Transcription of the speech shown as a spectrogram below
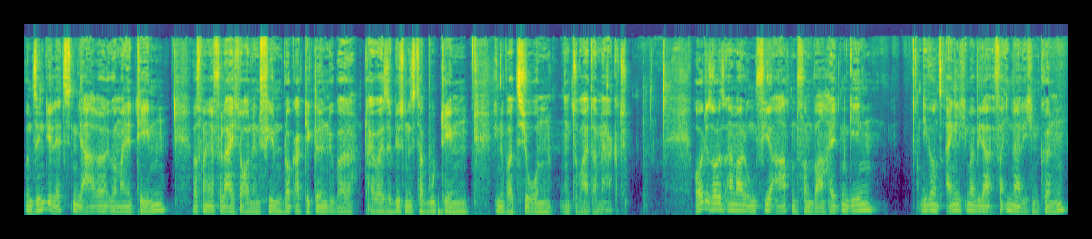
und sind die letzten Jahre über meine Themen, was man ja vielleicht auch in den vielen Blogartikeln über teilweise Business-Tabuthemen, Innovation und so weiter merkt. Heute soll es einmal um vier Arten von Wahrheiten gehen, die wir uns eigentlich immer wieder verinnerlichen können,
